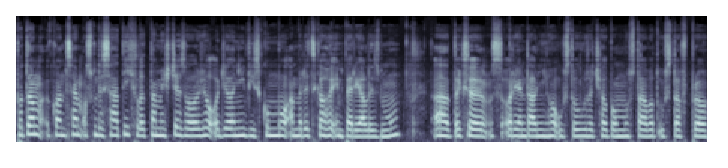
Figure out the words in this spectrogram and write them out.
Potom koncem 80. let tam ještě založil oddělení výzkumu amerického imperialismu, a tak se z orientálního ústavu začal pomůstávat ústav pro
